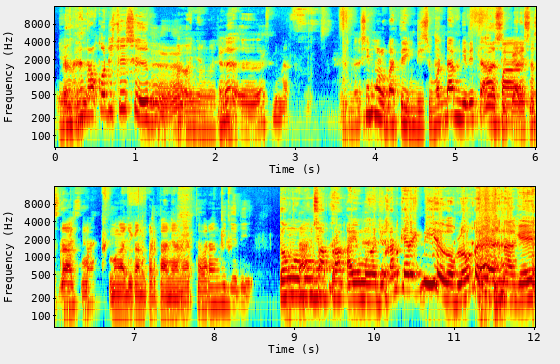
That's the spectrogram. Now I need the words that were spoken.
Ya kan rokok dicesep. Heeh, Oh nya Ya heeh. bener Bener sih mau bating di Sumedang jadi tak Oh, si apa. Peri Seprak mengajukan pertanyaan eta orang jadi Tong ngomong saprak ayo mengajukan kerek dia goblok tanya ge.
